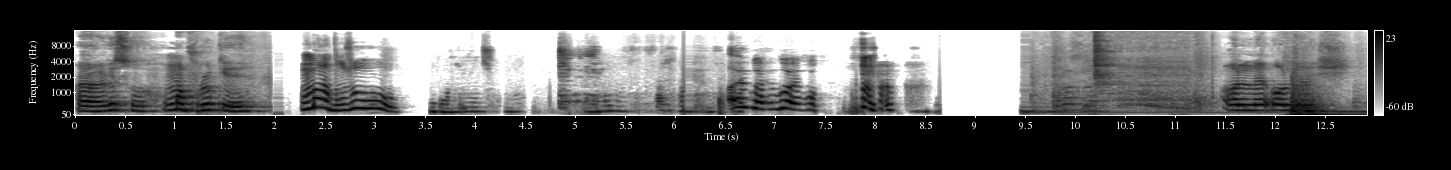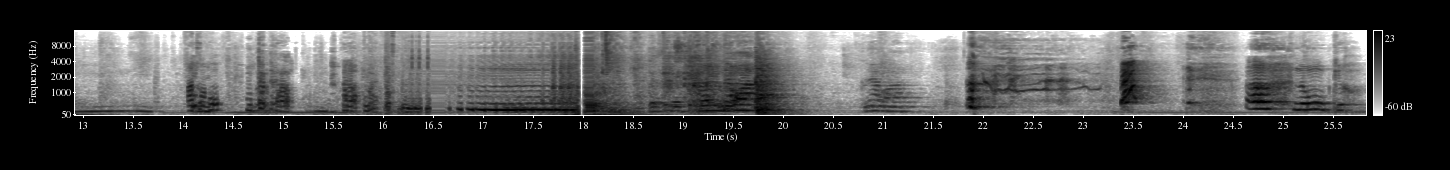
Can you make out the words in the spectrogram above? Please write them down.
아 알겠어. 엄마 부를게. 엄마는 무서워. 아이고 아이고 아이고 얼레 얼레 씨. 아이고. 그냥 와. 아 너무 웃겨.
